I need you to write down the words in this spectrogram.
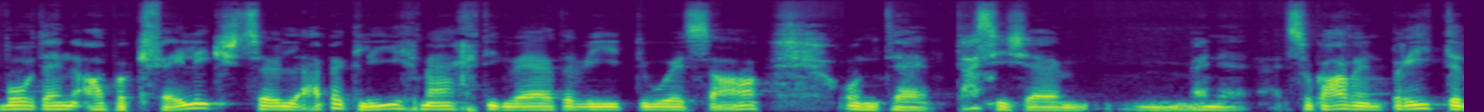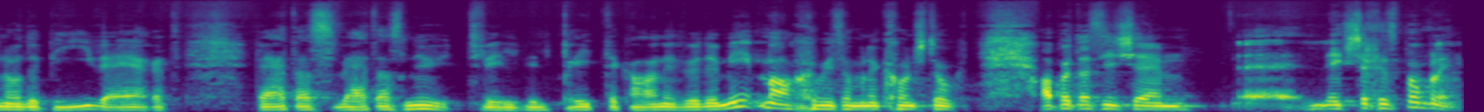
wo dann aber gefälligst soll eben gleichmächtig werden wie die USA. Und, äh, das ist, äh, meine, sogar wenn Briten noch dabei wären, wäre das, wäre das nicht, weil, weil die Briten gar nicht würden mitmachen bei so einem Konstrukt. Aber das ist, ähm, äh, letztlich ein Problem.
